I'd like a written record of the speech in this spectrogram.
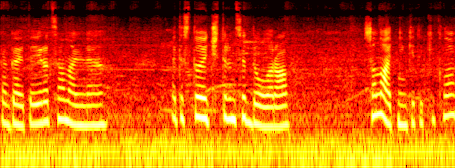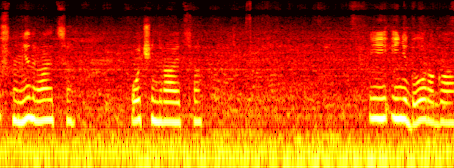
какая-то иррациональная. Это стоит 14 долларов. Салатники такие классные. Мне нравится. Очень нравится. И, и недорого.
